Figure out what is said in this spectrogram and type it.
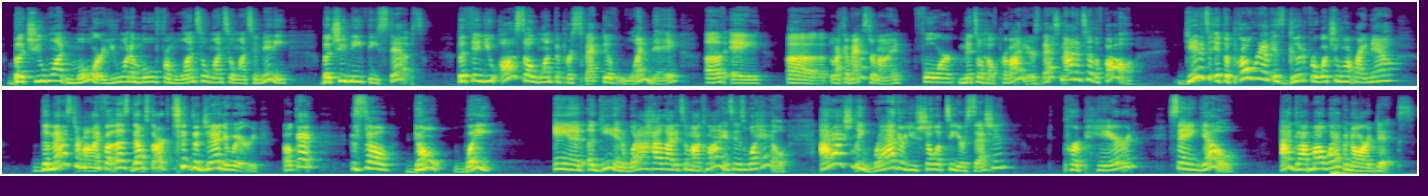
but you want more. You want to move from one to one to one to many, but you need these steps. But then you also want the perspective one day of a uh like a mastermind for mental health providers. That's not until the fall. Get into if the program is good for what you want right now, the mastermind for us don't start to the January. Okay? So don't wait. And again, what I highlighted to my clients is well, hell, I'd actually rather you show up to your session prepared, saying, Yo, I got my webinar decks.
